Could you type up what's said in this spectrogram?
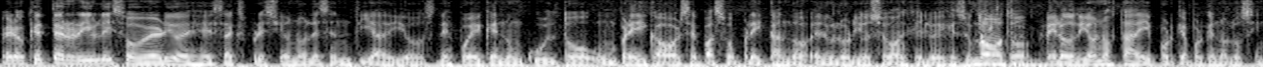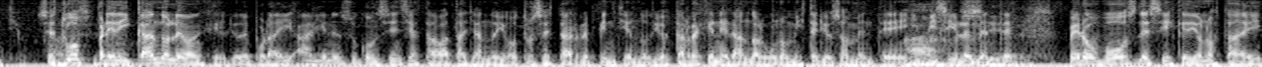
Pero qué terrible y soberbio es esa expresión, no le sentía a Dios, después de que en un culto un predicador se pasó predicando el glorioso evangelio de No, Jesucristo, tremendo. pero Dios no está ahí, ¿por qué? Porque no lo sintió. Se estuvo Ah, sí. predicando el evangelio, de por ahí alguien en su conciencia está batallando y otro se está arrepintiendo, Dios está regenerando a algunos misteriosamente, Ah, invisiblemente, sí pero vos decís que Dios no está ahí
